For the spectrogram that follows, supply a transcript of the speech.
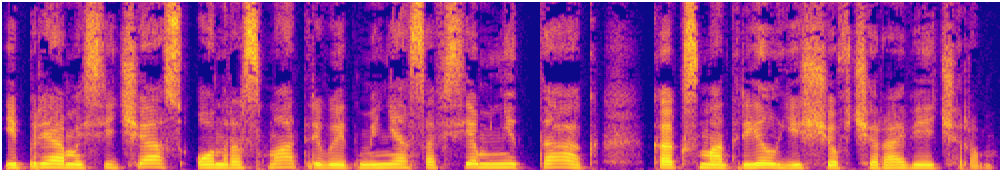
и прямо сейчас он рассматривает меня совсем не так, как смотрел еще вчера вечером.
